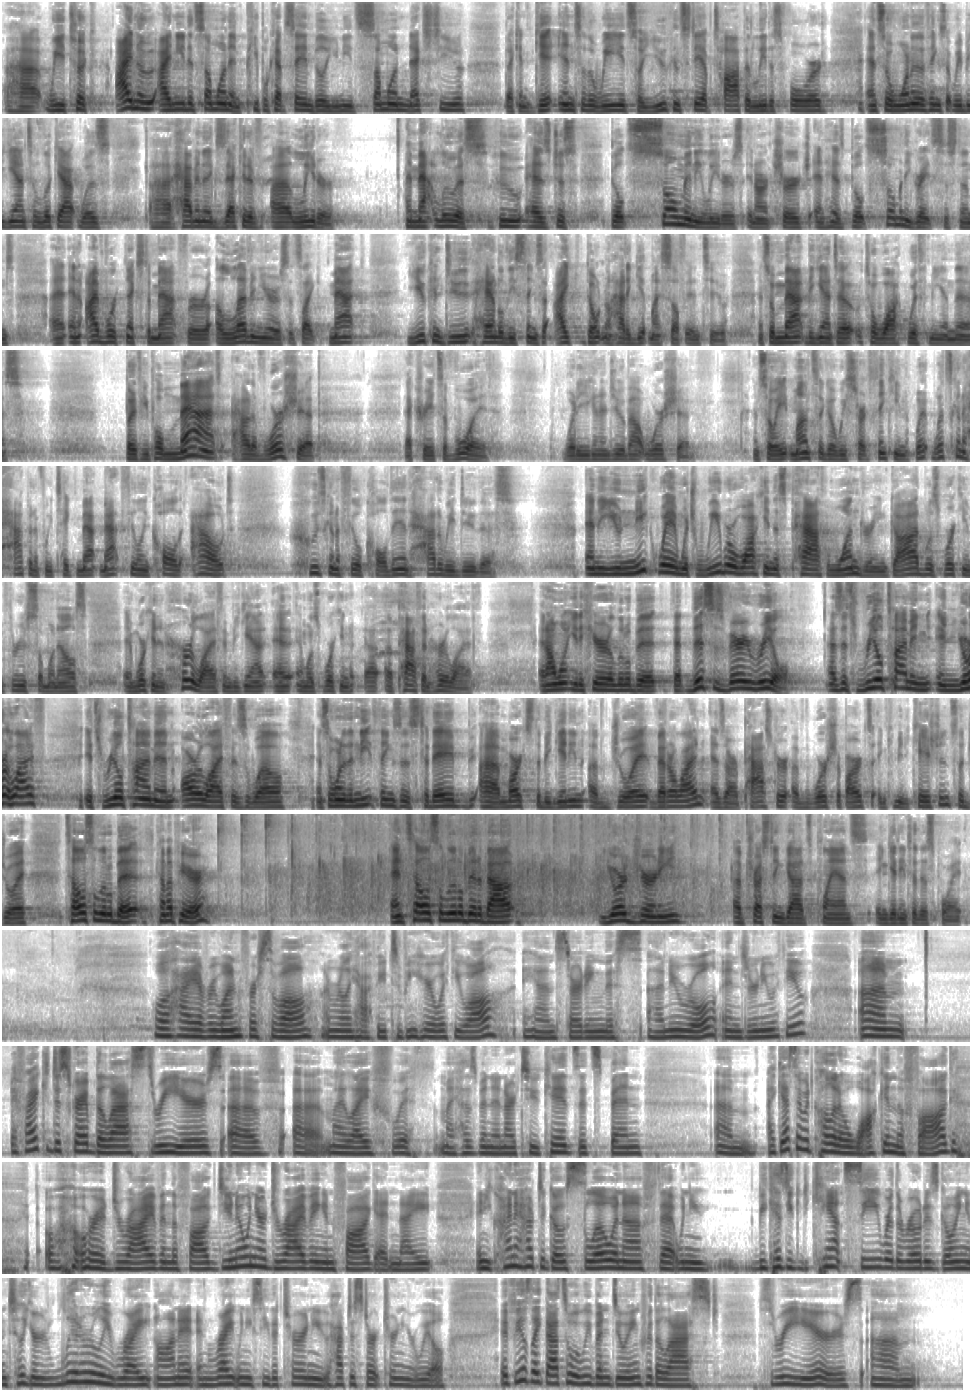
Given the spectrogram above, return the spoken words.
Uh, we took. I knew I needed someone, and people kept saying, "Bill, you need someone next to you that can get into the weeds, so you can stay up top and lead us forward." And so, one of the things that we began to look at was uh, having an executive uh, leader and Matt Lewis, who has just built so many leaders in our church and has built so many great systems. And I've worked next to Matt for 11 years. It's like, Matt, you can do handle these things that I don't know how to get myself into. And so Matt began to, to walk with me in this. But if you pull Matt out of worship, that creates a void. What are you going to do about worship? And so eight months ago, we start thinking, what, what's going to happen if we take Matt, Matt feeling called out Who's going to feel called in? How do we do this? And the unique way in which we were walking this path, wondering, God was working through someone else and working in her life and began and, and was working a, a path in her life. And I want you to hear a little bit that this is very real. As it's real time in, in your life, it's real time in our life as well. And so, one of the neat things is today uh, marks the beginning of Joy Vetterline as our pastor of worship arts and communication. So, Joy, tell us a little bit. Come up here and tell us a little bit about your journey of trusting God's plans and getting to this point. Well, hi, everyone. First of all, I'm really happy to be here with you all and starting this uh, new role and journey with you. Um, if I could describe the last three years of uh, my life with my husband and our two kids, it's been, um, I guess I would call it a walk in the fog or, or a drive in the fog. Do you know when you're driving in fog at night and you kind of have to go slow enough that when you because you can't see where the road is going until you're literally right on it and right when you see the turn you have to start turning your wheel. It feels like that's what we've been doing for the last three years. Um,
